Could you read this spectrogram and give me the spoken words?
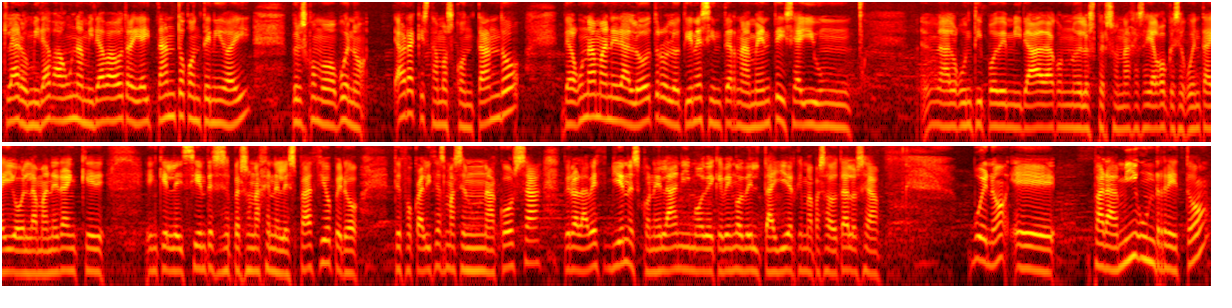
claro, miraba una, miraba otra y hay tanto contenido ahí, pero es como, bueno, ahora que estamos contando, de alguna manera lo otro lo tienes internamente y si hay un algún tipo de mirada con uno de los personajes, hay algo que se cuenta ahí o en la manera en que, en que sientes ese personaje en el espacio, pero te focalizas más en una cosa, pero a la vez vienes con el ánimo de que vengo del taller que me ha pasado tal, o sea, bueno, eh, para mí un reto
